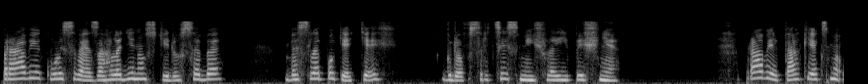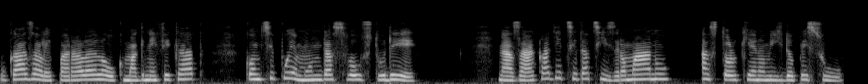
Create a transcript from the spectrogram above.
právě kvůli své zahleděnosti do sebe ve slepotě těch, kdo v srdci smýšlejí pyšně. Právě tak, jak jsme ukázali paralelou k Magnificat, koncipuje Monda svou studii. Na základě citací z románu a z Tolkienových dopisů.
